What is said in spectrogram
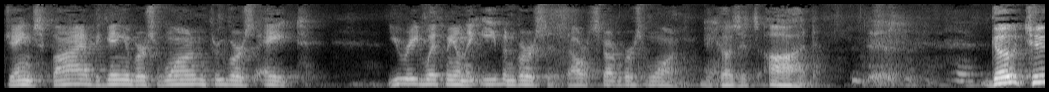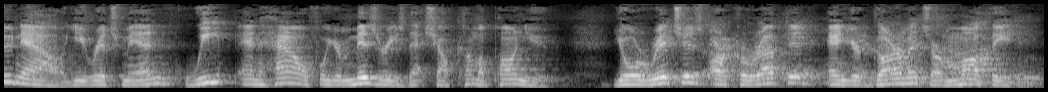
James 5, beginning in verse 1 through verse 8. You read with me on the even verses. I'll start verse 1 because it's odd. Go to now, ye rich men, weep and howl for your miseries that shall come upon you. Your riches are corrupted, and your garments are moth eaten.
